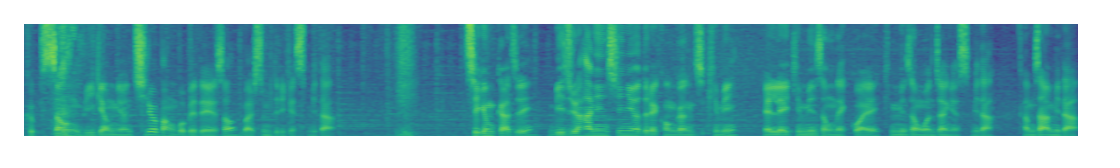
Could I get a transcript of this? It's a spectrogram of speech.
급성 위경련 치료 방법에 대해서 말씀드리겠습니다. 지금까지 미주 한인 시니어들의 건강지킴이 LA 김민성 내과의 김민성 원장이었습니다. 감사합니다.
